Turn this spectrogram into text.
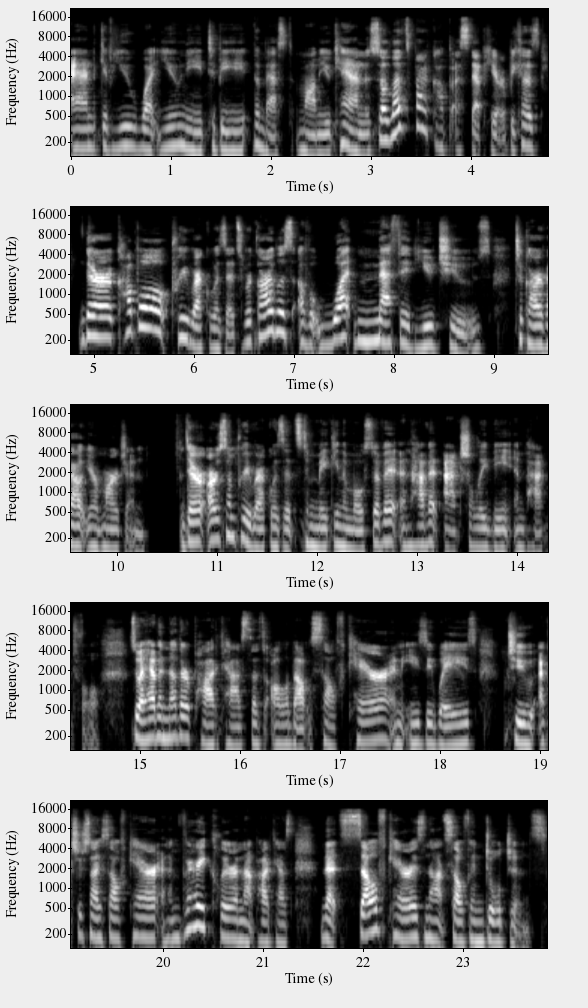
and give you what you need to be the best mom you can. So let's back up a step here because there are a couple prerequisites, regardless of what method you choose to carve out your margin there are some prerequisites to making the most of it and have it actually be impactful. So, I have another podcast that's all about self care and easy ways to exercise self care. And I'm very clear in that podcast that self care is not self indulgence.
